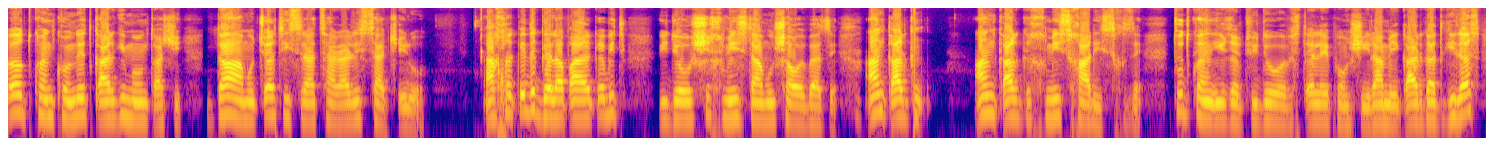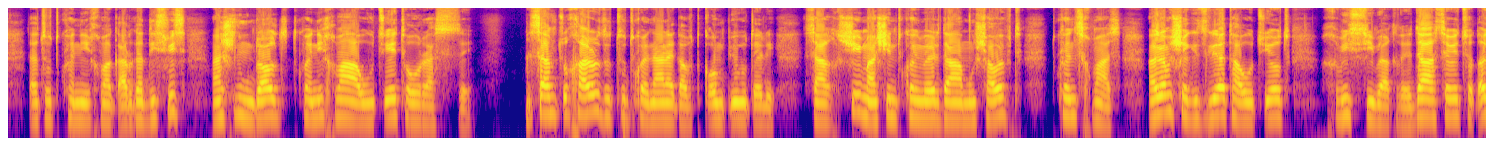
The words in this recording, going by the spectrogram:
რომ თქვენ გქონდეთ კარგი მონტაჟი და ამოჭრათ ის, რაც არ არის საჭირო. ახლა კიდე გელაპარაკებით ვიდეოში ხმის დამუშავებაზე. ან კარგ ან კარგ ხმის ხარისხზე. თუ თქვენ იღებთ ვიდეოებს ტელეფონში, რამე კარგად გილას და თუ თქვენი ხმა კარგად ისვის, მაშინ უბრალოდ თქვენი ხმა აუწიეთ 200-ზე. სამწუხაროდ თუ თქვენ არ აგავთ კომპიუტერი სახლში, მაშინ თქვენ ვერ დაამუშავებთ თქვენს ხმას, მაგრამ შეგიძლიათ აუწიოთ ხმის სიმაღლე და ასევე ცოტა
